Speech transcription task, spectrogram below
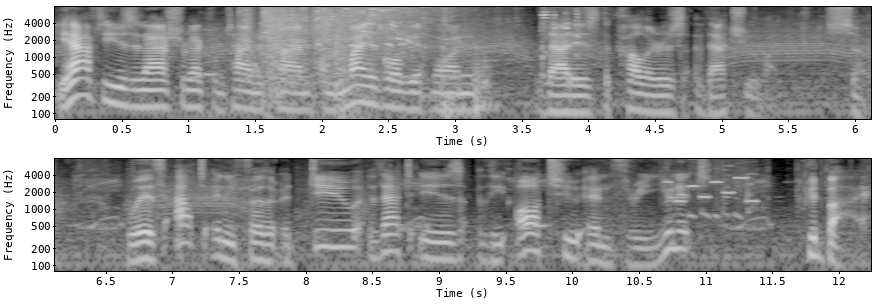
You have to use an astromech from time to time, so you might as well get one that is the colors that you like. So, without any further ado, that is the R2N3 unit. Goodbye.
